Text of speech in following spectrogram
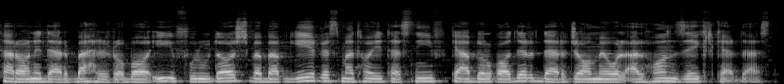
ترانه در بحر ربایی فروداشت و بقیه قسمت های تصنیف که عبدالقادر در جامع الالحان ذکر کرده است.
